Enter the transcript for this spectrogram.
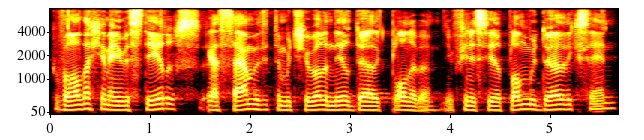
Vooral dat je met investeerders gaat samenzitten, moet je wel een heel duidelijk plan hebben. Je financiële plan moet duidelijk zijn,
